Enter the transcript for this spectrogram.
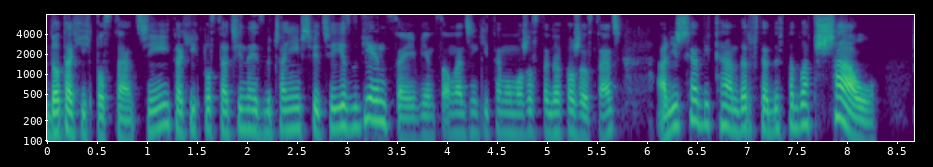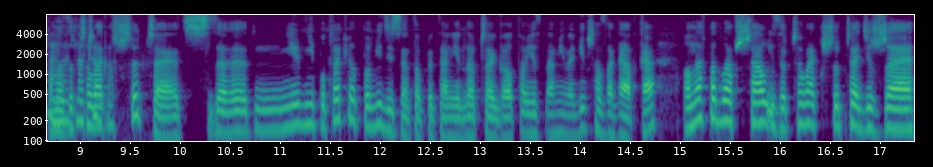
do takich postaci takich postaci najzwyczajniej w świecie jest więcej, więc ona dzięki temu może z tego korzystać. Alicia Vikander wtedy wpadła w szał ona Ale zaczęła dlaczego? krzyczeć. Nie, nie potrafię odpowiedzieć na to pytanie, dlaczego. To jest dla mnie największa zagadka. Ona wpadła w szał i zaczęła krzyczeć, że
